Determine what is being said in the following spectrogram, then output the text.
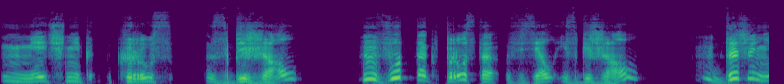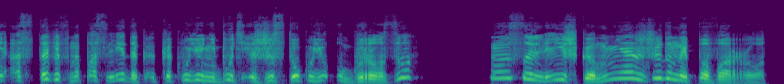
Мечник Круз сбежал? Вот так просто взял и сбежал? Даже не оставив напоследок какую-нибудь жестокую угрозу? Слишком неожиданный поворот.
